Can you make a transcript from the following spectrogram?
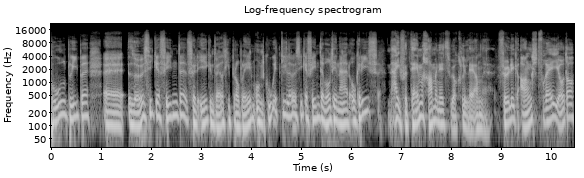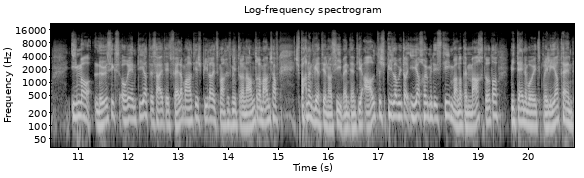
cool bleiben, äh, Lösungen finden für irgendwelche Probleme und gute Lösungen finden, die dann auch greifen. Nein, von dem kann man jetzt wirklich lernen. Völlig angstfrei, oder? Immer lösungsorientiert. Das heißt, jetzt fehlen mir halt die Spieler, jetzt mache ich es mit einer anderen Mannschaft. Spannend wird ja noch sein, wenn dann die alten Spieler wieder ihr kommen ins Team, was er dann macht, oder? Mit denen, die jetzt brilliert haben.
